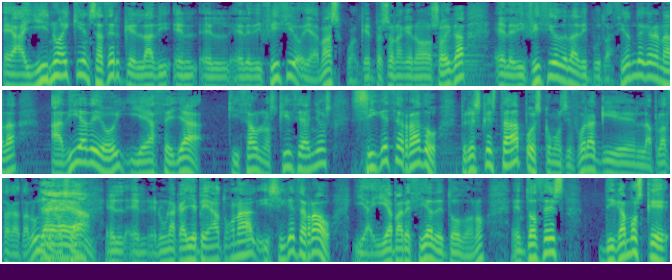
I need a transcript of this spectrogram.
eh, allí no hay quien se acerque. La di- el, el- el edificio, y además cualquier persona que nos oiga, el edificio de la Diputación de Granada, a día de hoy, y hace ya quizá unos 15 años, sigue cerrado. Pero es que está, pues, como si fuera aquí en la Plaza Cataluña, Ya, ya, o sea, en, en- en una calle peatonal y sigue cerrado. Y ahí aparecía de todo, ¿no? Entonces, digamos que,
